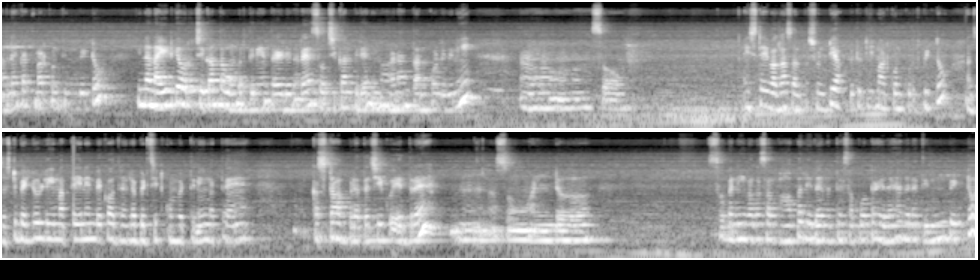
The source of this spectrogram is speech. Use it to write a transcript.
ಅದನ್ನೇ ಕಟ್ ಮಾಡ್ಕೊಂಡು ತಿಂದ್ಬಿಟ್ಟು ಇನ್ನು ನೈಟ್ಗೆ ಅವರು ಚಿಕನ್ ತೊಗೊಂಬರ್ತೀನಿ ಅಂತ ಹೇಳಿದ್ದಾರೆ. ಸೊ ಚಿಕನ್ ಬಿರಿಯಾನಿ ಮಾಡೋಣ ಅಂತ ಅಂದ್ಕೊಂಡಿದ್ದೀನಿ ಸೊ ಇಷ್ಟೇ ಇವಾಗ ಸ್ವಲ್ಪ ಶುಂಠಿ ಹಾಕ್ಬಿಟ್ಟು ಟೀ ಮಾಡ್ಕೊಂಡು ಕುಡಿದ್ಬಿಟ್ಟು ಜಸ್ಟ್ ಬೆಳ್ಳುಳ್ಳಿ ಮತ್ತು ಏನೇನು ಬೇಕೋ ಅದನ್ನೆಲ್ಲ ಬಿಡಿಸಿಟ್ಕೊಂಡ್ಬಿಡ್ತೀನಿ. ಮತ್ತು ಕಷ್ಟ ಆಗ್ಬಿಡತ್ತೆ ಚೀಕು ಎದ್ದರೆ ಸೊ ಆ್ಯಂಡ್ ಸೊ ಬನ್ನಿ, ಇವಾಗ ಸ್ವಲ್ಪ ಆಪಲ್ ಇದೆ ಮತ್ತು ಸಪೋಟ ಇದೆ. ಅದನ್ನು ತಿಂದ್ಬಿಟ್ಟು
